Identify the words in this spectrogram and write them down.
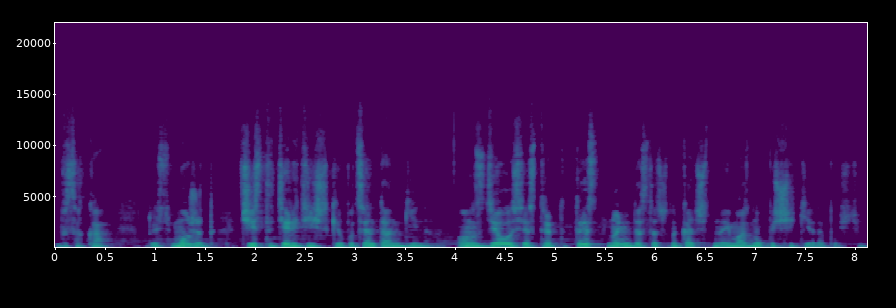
высока. То есть может чисто теоретически у пациента ангина. Он сделал себе стрептотест, но недостаточно качественно и мазнул по щеке, допустим.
